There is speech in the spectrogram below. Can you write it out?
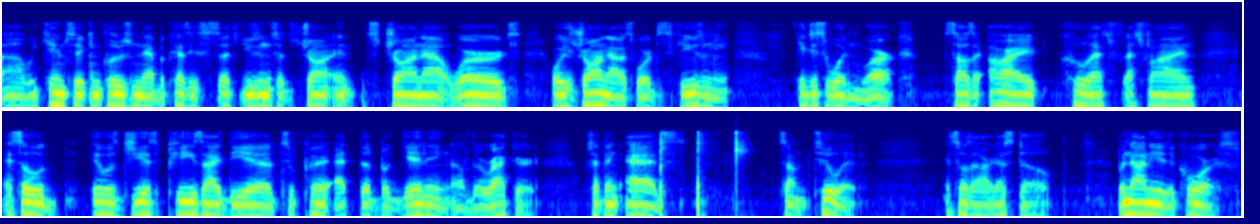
uh, we came to the conclusion that because he's such using such drawn drawn out words, or he's drawing out his words, excuse me, it just wouldn't work. So I was like, all right, cool, that's that's fine. And so it was GSP's idea to put at the beginning of the record, which I think adds something to it. And so I was like, all right, that's dope. But now I needed the chorus.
